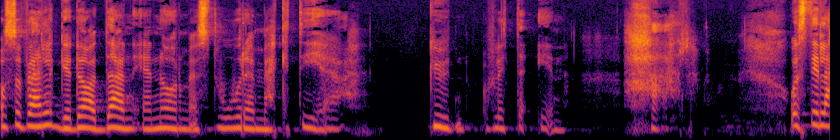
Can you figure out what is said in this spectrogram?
Og så velger da den enorme, store, mektige Guden å flytte inn her. Og stille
